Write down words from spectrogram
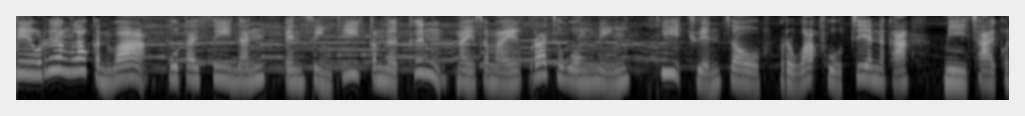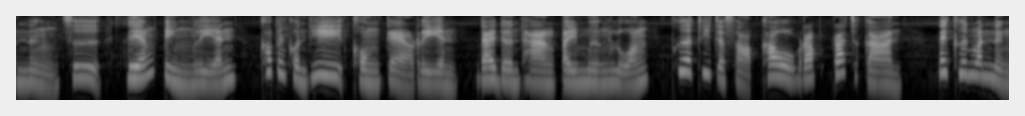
มีเรื่องเล่ากันว่าปูไตซีนั้นเป็นสิ่งที่กำเนิดขึ้นในสมัยราชวงศ์หมิงที่เฉวียนโจวหรือว่าฝูเจี้ยนนะคะ มีชายคนหนึ่งชื่อเลี้ยงปิ่งเหลียน เขาเป็นคนที่คงแก่เรียน ได้เดินทางไปเมืองหลวง เพื่อที่จะสอบเข้ารับราชการ ในคืนวันหนึ่ง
